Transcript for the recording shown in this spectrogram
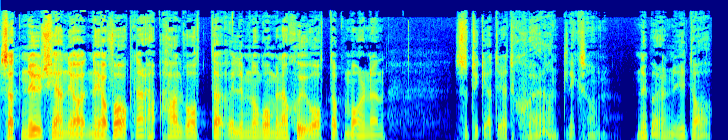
Så att nu känner jag, när jag vaknar halv åtta eller någon gång mellan sju och åtta på morgonen så tycker jag att det är rätt skönt. Liksom. Nu börjar en ny dag.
